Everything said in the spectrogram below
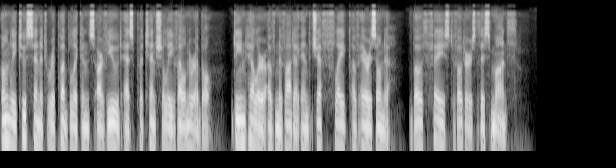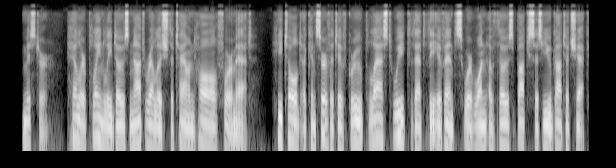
only two Senate Republicans are viewed as potentially vulnerable Dean Heller of Nevada and Jeff Flake of Arizona. Both faced voters this month. Mr. Heller plainly does not relish the town hall format. He told a conservative group last week that the events were one of those boxes you gotta check,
